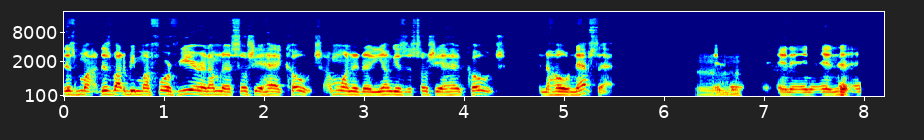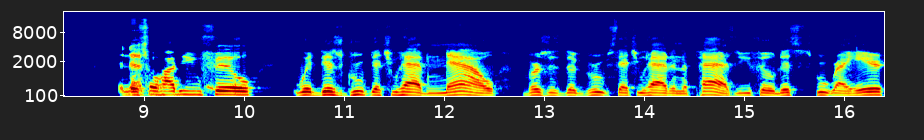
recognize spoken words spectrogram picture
This my this about to be my fourth year, and I'm the associate head coach. I'm one of the youngest associate head coach and the whole NEPSAC. Mm-hmm. And, and, and, and, and, that's so how do you feel with this group that you have now versus the groups that you had in the past? Do you feel this group right here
